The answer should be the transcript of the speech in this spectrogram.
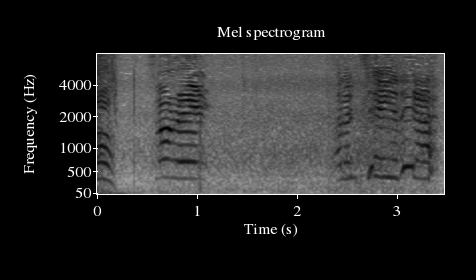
Oh! Sorry! I didn't see you there!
